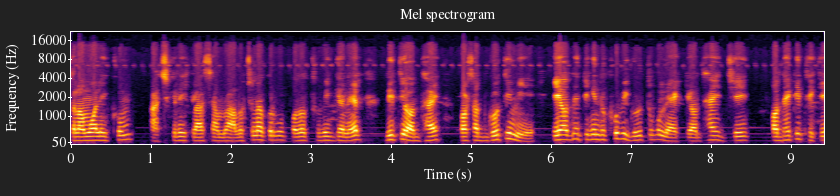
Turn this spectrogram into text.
আসসালামু আলাইকুম। আজকের এই ক্লাসে আমরা আলোচনা করব পদার্থবিজ্ঞানের দ্বিতীয় অধ্যায়, অর্থাৎ গতি নিয়ে। এই অধ্যায়টি কিন্তু খুবই গুরুত্বপূর্ণ একটি অধ্যায়, যে অধ্যায়টি থেকে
